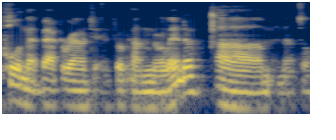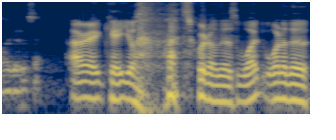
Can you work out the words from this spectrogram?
pulling that back around to InfoComm in orlando um, and that's all i got to say all right, Kate, you last word on this. What what are the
